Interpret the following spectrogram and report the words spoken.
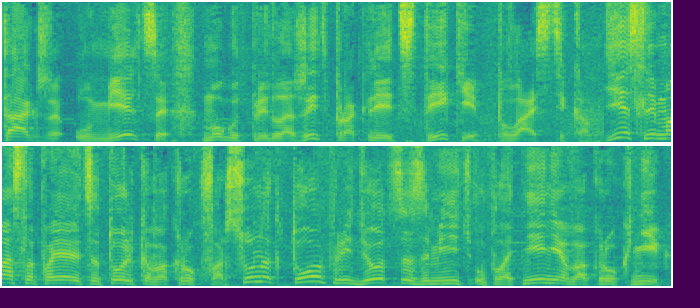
Также умельцы могут предложить проклеить стыки пластиком. Если масло появится только вокруг форсунок, то придется заменить уплотнение вокруг ник.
